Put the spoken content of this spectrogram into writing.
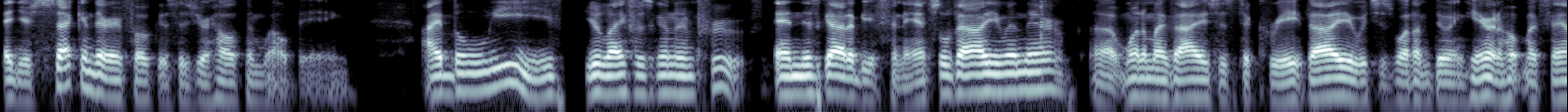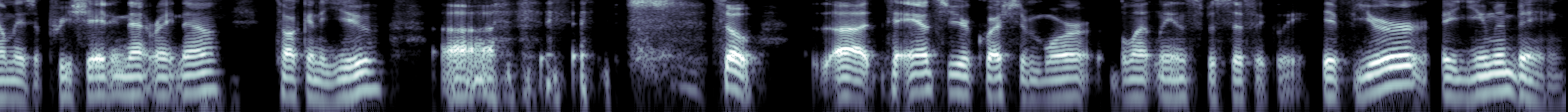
and your secondary focus is your health and well being, I believe your life is going to improve. And there's got to be financial value in there. Uh, one of my values is to create value, which is what I'm doing here. And I hope my family is appreciating that right now, talking to you. Uh, so, uh, to answer your question more bluntly and specifically, if you're a human being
